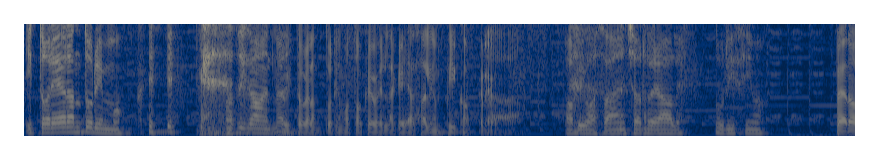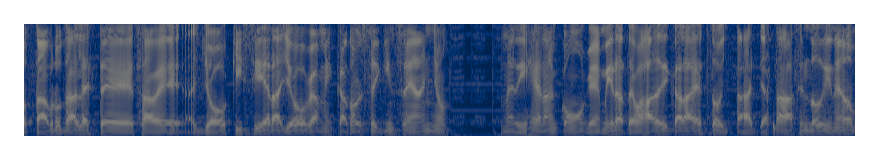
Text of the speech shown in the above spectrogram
Historia de Gran Turismo. Básicamente. No he visto Gran Turismo, tengo que verla, que ya salió en pico, creo. Papi, basada en hechos reales. Durísima. Pero está brutal, este, ¿sabes? Yo quisiera yo que a mis 14 y 15 años me dijeran como que, mira, te vas a dedicar a esto, ya, ya estás haciendo dinero.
